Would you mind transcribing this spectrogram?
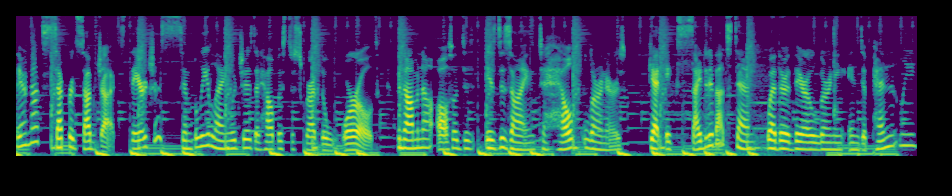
they're not separate subjects. They're just simply languages that help us describe the world. Phenomena also de- is designed to help learners get excited about STEM, whether they're learning independently,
